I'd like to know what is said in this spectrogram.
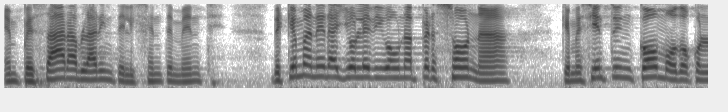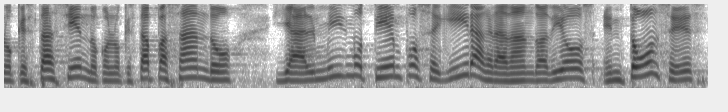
Empezar a hablar inteligentemente. ¿De qué manera yo le digo a una persona que me siento incómodo con lo que está haciendo, con lo que está pasando, y al mismo tiempo seguir agradando a Dios? Entonces,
